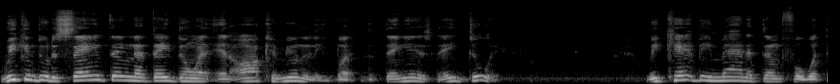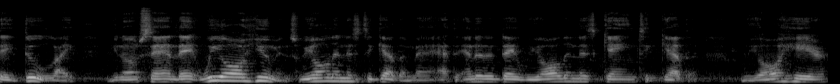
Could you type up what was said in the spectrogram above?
We can do the same thing that they doing in our community, but the thing is, they do it. We can't be mad at them for what they do. Like, you know what I'm saying? They we all humans. We all in this together, man. At the end of the day, we all in this game together. We all here.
